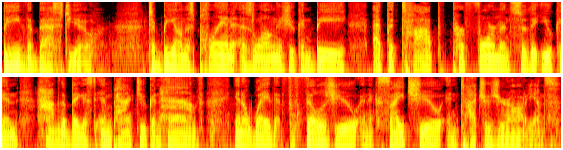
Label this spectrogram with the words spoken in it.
be the best you to be on this planet as long as you can be at the top performance so that you can have the biggest impact you can have in a way that fulfills you and excites you and touches your audience.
